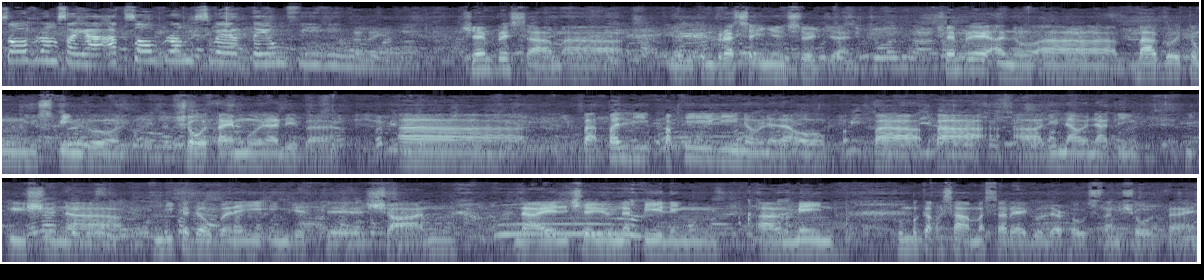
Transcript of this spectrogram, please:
sobrang saya at sobrang swerte yung feeling mo. Siyempre Sam, ah, yun, congrats sa inyo Sir Jan. Siyempre ano, ah, bago itong Spingo showtime muna, di ba? Ah, pa, pali, pakilinaw na lang o pa, pa, pa ah, linawin natin yung issue na hindi ka daw ba naiinggit kay Sean dahil siya yung napiling ah, main kumbaga kasama sa regular host ng showtime.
